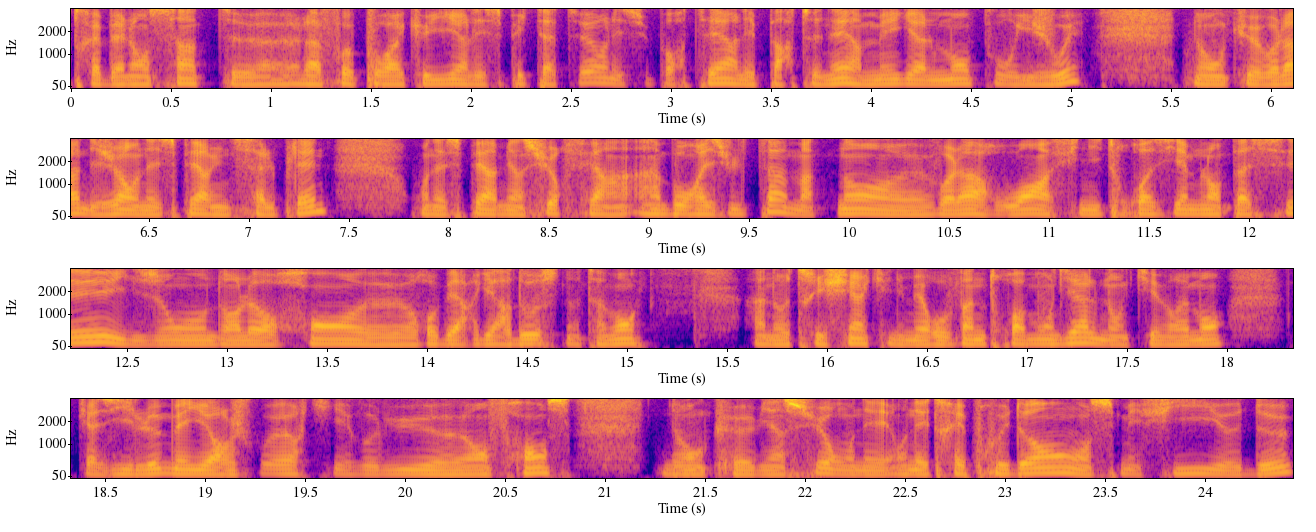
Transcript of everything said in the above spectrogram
très belle enceinte à la fois pour accueillir les spectateurs, les supporters, les partenaires, mais également pour y jouer. Donc voilà, déjà on espère une salle pleine. On espère bien sûr faire un, un bon résultat. Maintenant, voilà, Rouen a fini troisième l'an passé ils ont dans leur rang euh, Robert Gardos notamment, un Autrichien qui est numéro 23 mondial, donc qui est vraiment quasi le meilleur joueur qui évolue euh, en France. Donc euh, bien sûr, on est, on est très prudent, on se méfie euh, d'eux.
